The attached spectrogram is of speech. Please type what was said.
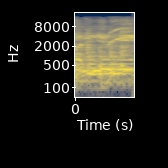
what do you need?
